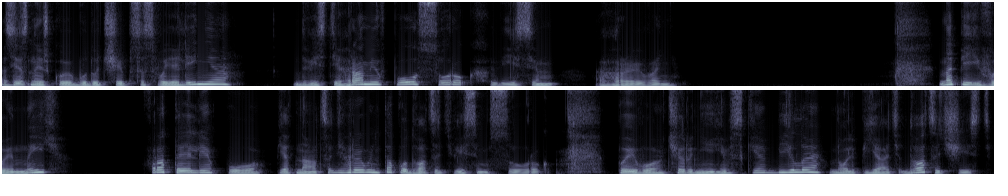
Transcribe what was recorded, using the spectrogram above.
Зі знижкою будуть чипси своя лінія 200 грамів по 48 гривень. Напій винний фрателі по 15 гривень та по 28,40. Пиво чернігівське біле 0,5 26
